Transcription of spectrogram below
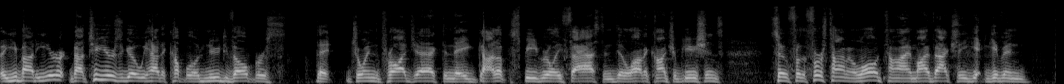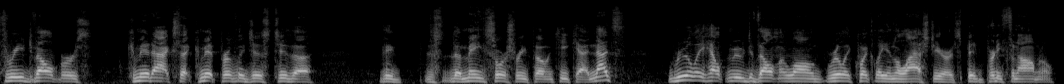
about a year, about two years ago, we had a couple of new developers that joined the project and they got up to speed really fast and did a lot of contributions. So for the first time in a long time, I've actually get, given three developers commit access, commit privileges to the, the, the main source repo in KiCad. And that's really helped move development along really quickly in the last year. It's been pretty phenomenal.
